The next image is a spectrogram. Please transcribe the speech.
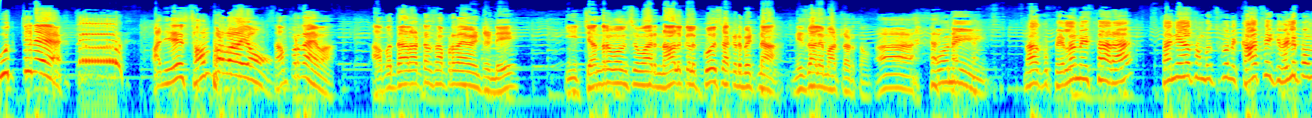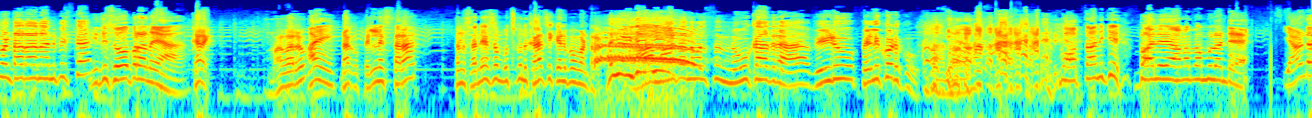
ఉత్తినే. అదే సంప్రదాయం. సంప్రదాయమా? అబద్ధాలట్టం సంప్రదాయం ఏంటండి? ఈ చంద్రవంశం వారి నాలుకలు కోసి అక్కడ పెట్టినా నిజాలే మాట్లాడతాం. ఆ, పోనీ నాకు పిల్లనిస్తారా? సన్యాసం పుచ్చుకుని కాశీకి వెళ్ళిపోమంటారా అని అనిపిస్తే? ఇది సూపర్ అన్నయ్య. కరెక్ట్. మావారు ఆయ్. నాకు పిల్లనిస్తారా? నన్ను సన్యాసం పుచ్చుకుని కాశీకి వెళ్ళిపోమంటారా? అయ్యో ఆ ఇదేంటి? మాట అనవలసింది నువ్వు కాదురా వీడు పెళ్ళి కొడుకు. మొత్తానికి భలే అన్నదమ్ములండి ఏమండే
